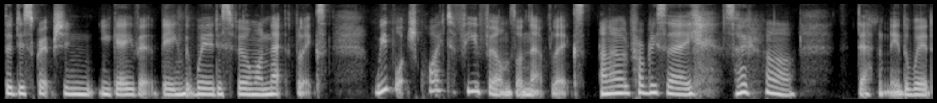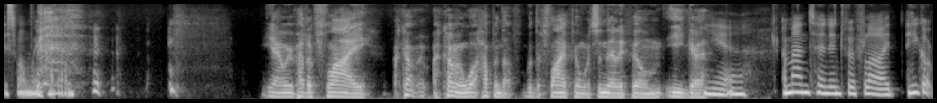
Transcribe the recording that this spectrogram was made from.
the description you gave it being the weirdest film on Netflix. We've watched quite a few films on Netflix, and I would probably say so far, definitely the weirdest one we've had on. yeah, we've had a fly. I can't. I can't remember what happened with the fly film, which is an early film. Eega. Yeah, a man turned into a fly. He got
